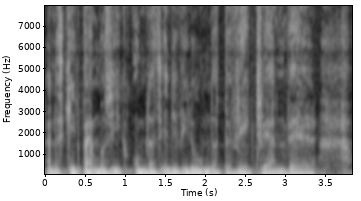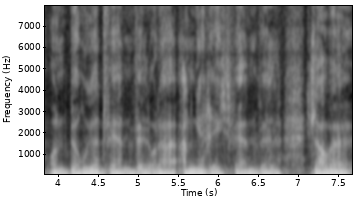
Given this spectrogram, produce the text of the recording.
Nein, es geht bei Musik um das Individuum, das bewegt werden will und berührt werden will oder angeregt werden will. Ich glaube,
